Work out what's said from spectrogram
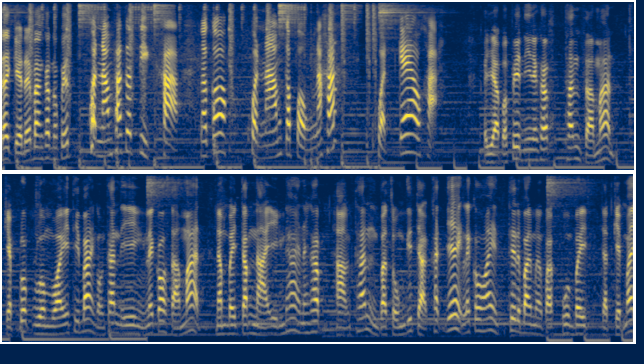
ได้แก่ได้บ้างครับน้องเพชรขวดน้ำพลาสติกค่ะ แล้วก็ขวดน้ำกระป๋องนะคะ ขวดแก้วค่ะ ขยะประเภทนี้นะครับท่านสามารถเก็บรวบรวมไว้ที่บ้านของท่านเอง และก็สามารถนำไปจำหน่ายเองได้นะครับ หากท่านประสงค์ที่จะคัดแยก และก็ให้เทศบาลเมืองปากพูนไปจัดเก็บให้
